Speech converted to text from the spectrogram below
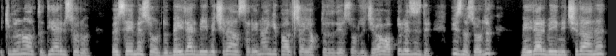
2016 diğer bir soru. ÖSYM sordu. Beylerbeyi ve Çırağan Sarayı'nı hangi padişah yaptırdı diye sordu. Cevap Abdülaziz'di. Biz ne sorduk? Beylerbeyi'ni, Çırağan'ı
